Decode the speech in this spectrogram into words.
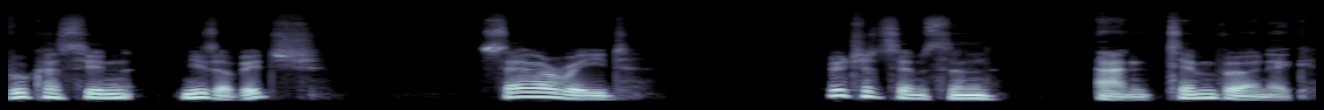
Vukasin Nizovic, Sarah Reed, Richard Simpson, and Tim Vernick.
